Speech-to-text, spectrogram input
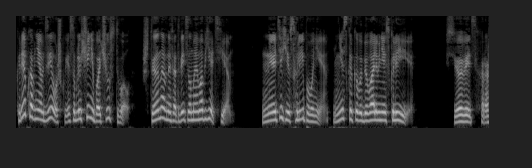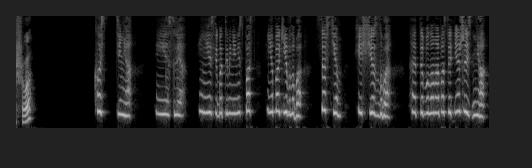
Крепко обняв девушку, я с облегчением почувствовал, что она вновь ответила моим объятиям. Но и тихие всхлипывания несколько выбивали меня из колеи. «Все ведь хорошо?» «Костиня, если... если бы ты меня не спас, я погибла бы, совсем исчезла бы. Это была моя последняя жизнь, ня!»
